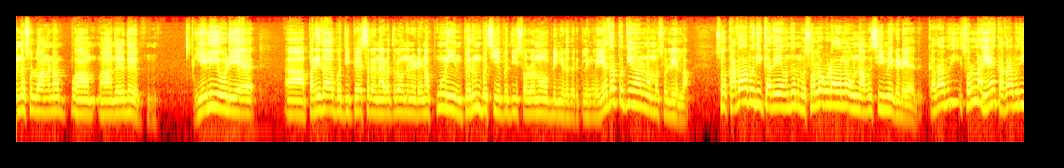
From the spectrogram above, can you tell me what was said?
என்ன சொல்லுவாங்கன்னா அந்த இது எலியோடைய பரிதாப பற்றி பேசுகிற நேரத்தில் வந்து என்னன்னா பூனையின் பெரும்பச்சியை பற்றி சொல்லணும் அப்படிங்கிறது இருக்கு இல்லைங்களா? எதை பற்றினாலும் நம்ம சொல்லிடலாம். ஸோ கதாபதி கதையை வந்து நம்ம சொல்லக்கூடாதெல்லாம் ஒன்றும் அவசியமே கிடையாது. கதாபதி சொல்லலாம். ஏன்? கதாபதி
